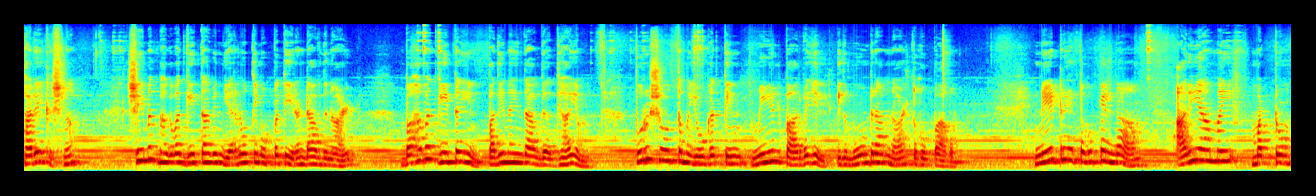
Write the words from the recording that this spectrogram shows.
ஹரே கிருஷ்ணா. ஸ்ரீமத் பகவத்கீதாவின் இருநூத்தி முப்பத்தி இரண்டாவது நாள் பகவத்கீதையின் பதினைந்தாவது அத்தியாயம் புருஷோத்தம யோகத்தின் மீள் பார்வையில் இது மூன்றாம் நாள் தொகுப்பாகும். நேற்றைய தொகுப்பில் நாம் அறியாமை மற்றும்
